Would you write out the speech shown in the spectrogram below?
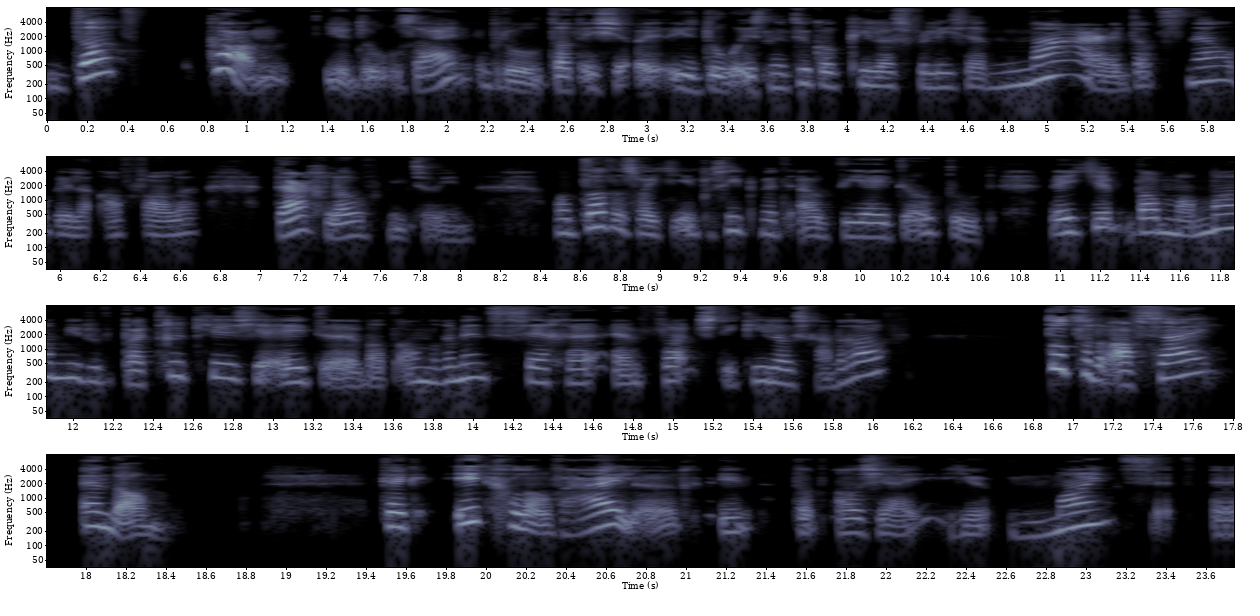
dat kan je doel zijn. Ik bedoel, dat is je, je doel is natuurlijk ook kilo's verliezen. Maar dat snel willen afvallen, daar geloof ik niet zo in. Want dat is wat je in principe met elk dieet ook doet. Weet je, bam, bam, bam, je doet een paar trucjes. Je eet uh, wat andere mensen zeggen. En flats, die kilo's gaan eraf. Tot ze eraf zijn. En dan. Kijk, ik geloof heilig in dat als jij je mindset eh,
